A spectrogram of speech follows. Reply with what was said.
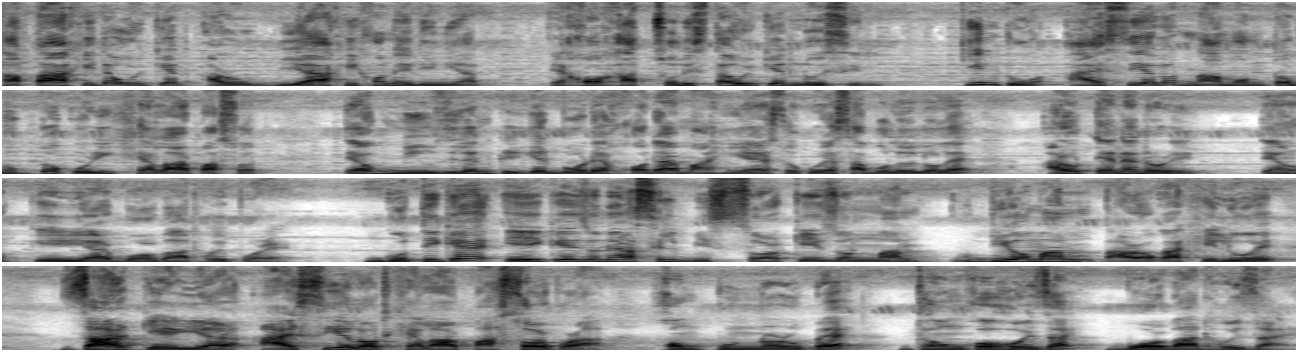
সাতাশীটা উইকেট আৰু বিয়াশীখন এদিনীয়াত এশ সাতচল্লিছটা উইকেট লৈছিল। কিন্তু আই চি এলত নাম অন্তৰ্ভুক্ত কৰি খেলাৰ পাছত তেওঁক নিউজিলেণ্ড ক্ৰিকেট বৰ্ডে সদায় মাহীয়াৰ চকুৰে চাবলৈ ল'লে আৰু তেনেদৰেই তেওঁৰ কেৰিয়াৰ বৰবাদ হৈ পৰে। গতিকে এইকেইজনে আছিল বিশ্বৰ কেইজনমান উদীয়মান তাৰকা খেলুৱৈ যাৰ কেৰিয়াৰ আই চি এলত খেলাৰ পাছৰ পৰা সম্পূৰ্ণৰূপে ধ্বংস হৈ যায় বৰবাদ হৈ যায়।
